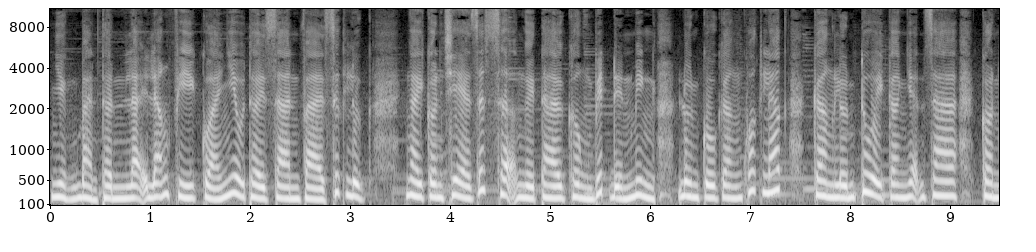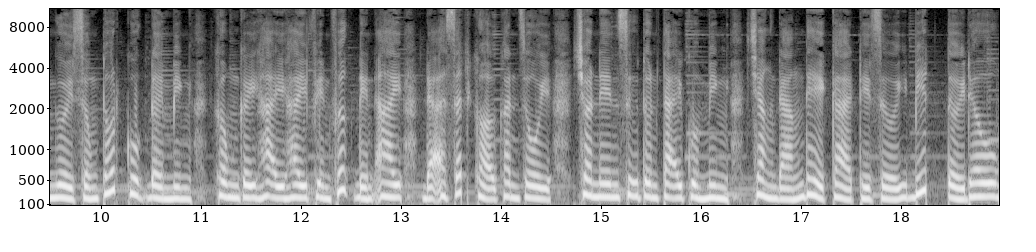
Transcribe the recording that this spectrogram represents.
nhưng bản thân lại lãng phí quá nhiều thời gian và sức lực. Ngày còn trẻ rất sợ người ta không biết đến mình, luôn cố gắng khoác lác, càng lớn tuổi càng nhận ra con người sống tốt cuộc đời mình, không gây hại hay phiền phức đến ai đã rất khó khăn rồi, cho nên sự tồn tại của mình chẳng đáng để cả thế giới biết tới đâu.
